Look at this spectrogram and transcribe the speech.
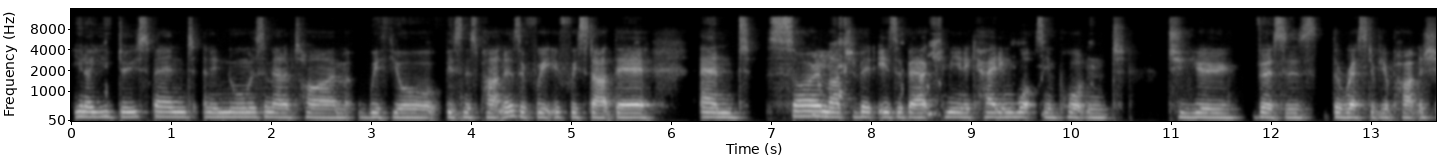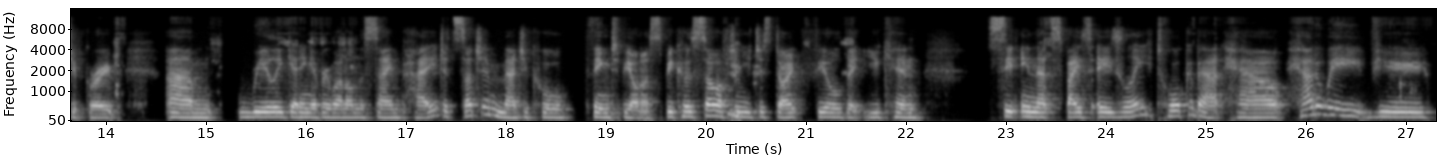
you know, you do spend an enormous amount of time with your business partners. If we if we start there, and so much of it is about communicating what's important to you versus the rest of your partnership group. Um, really getting everyone on the same page. It's such a magical thing, to be honest, because so often you just don't feel that you can sit in that space easily. Talk about how how do we view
